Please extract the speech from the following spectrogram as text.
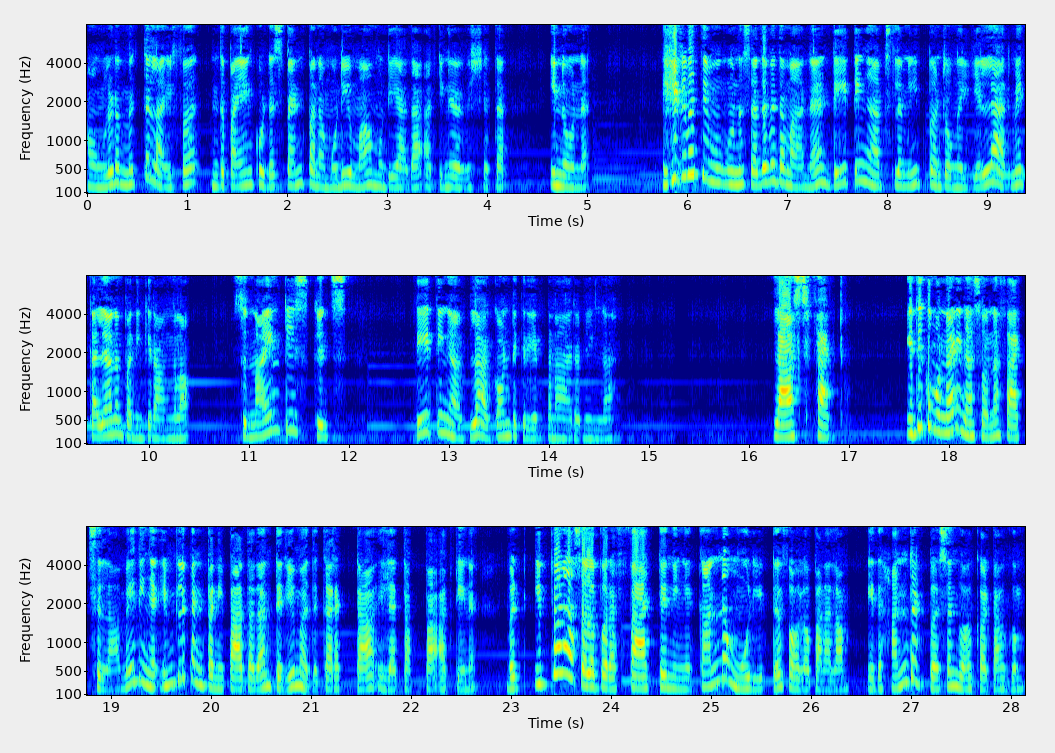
அவங்களோட மித்த லைஃபை இந்த பையன் கூட ஸ்பெண்ட் பண்ண முடியுமா முடியாதா அப்படிங்கிற விஷயத்த. இன்னொன்று இருபத்தி மூணு சதவீதமான டேட்டிங் ஆப்ஸ்ல மீட் பண்றவங்க எல்லாருமே கல்யாணம் பண்ணிக்கிறாங்களாம். ஸோ நைன்டிஸ் கிட்ஸ் டேட்டிங் ஆப்பில் அக்கௌண்ட்டை கிரியேட் பண்ண ஆரம்பிங்க. லாஸ்ட் ஃபேக்ட் இதுக்கு முன்னாடி நான் சொன்ன ஃபேக்ட்ஸ் எல்லாமே நீங்கள் இம்ப்ளிமெண்ட் பண்ணி பார்த்தா தான் தெரியும் அது கரெக்டா இல்லை தப்பா அப்படின்னு. பட் இப்போ நான் சொல்ல போகிற ஃபேக்ட்டை நீங்கள் கண்ணை மூடிட்டு ஃபாலோ பண்ணலாம். இது ஹண்ட்ரட் பர்சன்ட் ஒர்க் அவுட் ஆகும்.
